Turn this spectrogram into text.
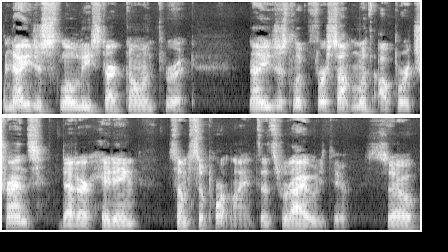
Now you just slowly start going through it. Now you just look for something with upward trends that are hitting some support lines. That's what I always do. So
